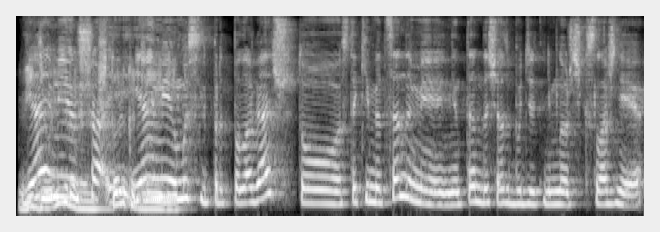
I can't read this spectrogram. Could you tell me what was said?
Я имею, ша- я имею мысль предполагать, что с такими ценами Nintendo сейчас будет немножечко сложнее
